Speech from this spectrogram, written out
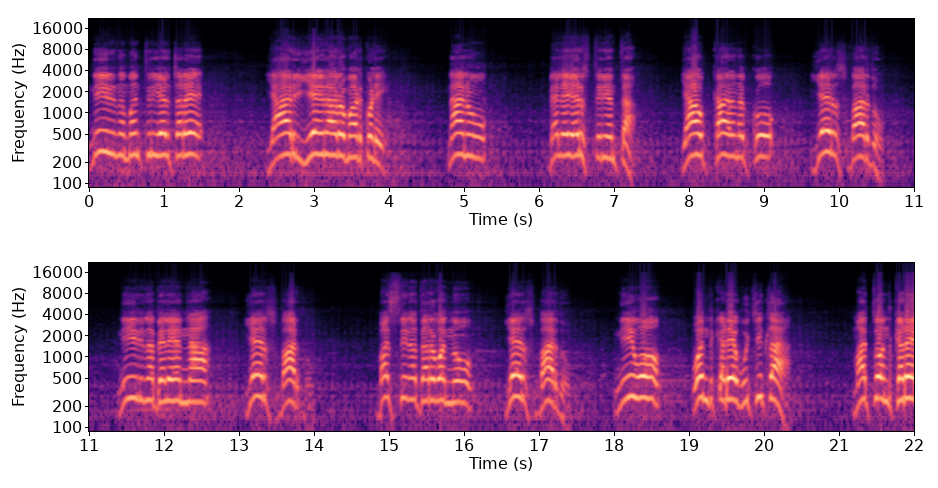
ನೀರಿನ ಮಂತ್ರಿ ಹೇಳ್ತಾರೆ, ಯಾರು ಏನಾದ್ರು ಮಾಡ್ಕೊಳ್ಳಿ, ನಾನು ಬೆಲೆ ಏರಿಸ್ತೀನಿ ಅಂತ. ಯಾವ ಕಾರಣಕ್ಕೂ ಏರಿಸಬಾರ್ದು. ನೀರಿನ ಬೆಲೆಯನ್ನು ಏರಿಸಬಾರ್ದು. ಬಸ್ಸಿನ ದರವನ್ನು ಏರಿಸಬಾರ್ದು. ನೀವು ಒಂದು ಕಡೆ ಉಚಿತ, ಮತ್ತೊಂದು ಕಡೆ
